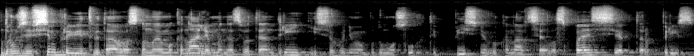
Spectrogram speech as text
Друзі, всім привіт! Вітаю вас на моєму каналі. Мене звати Андрій, і сьогодні ми будемо слухати пісню виконавця ЛСП Сектор Пріс.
